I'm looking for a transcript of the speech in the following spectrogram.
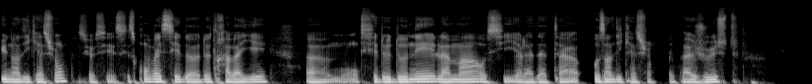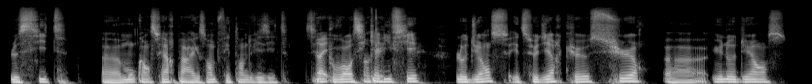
une indication, parce que c'est ce qu'on va essayer de, de travailler, euh, c'est de donner la main aussi à la data aux indications, et pas juste le site. Euh, mon cancer, par exemple, fait tant de visites. C'est de pouvoir aussi qualifier l'audience et de se dire que sur euh, une audience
